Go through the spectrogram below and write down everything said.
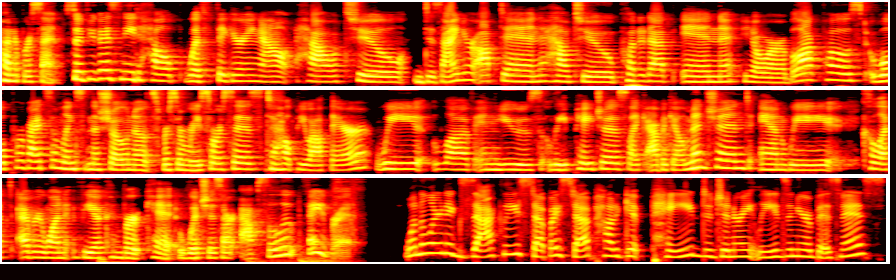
100%. So if you guys need help with figuring out how to design your opt in, how to put it up in your blog post, we'll provide some links in the show notes for some resources to help you out there. We love and use Leadpages like Abigail mentioned, and we collect everyone via ConvertKit, which is our absolute favorite. Want to learn exactly step by step how to get paid to generate leads in your business?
